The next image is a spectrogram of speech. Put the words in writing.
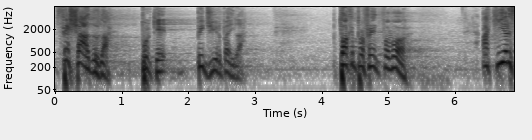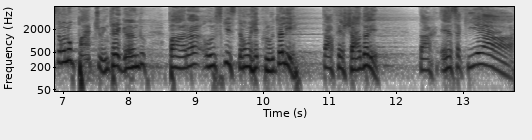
fechados lá. Porque pediram para ir lá. Toque para frente, por favor. Aqui eles estão no pátio entregando para os que estão recruta ali. Está fechado ali. Tá? Essa aqui é a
